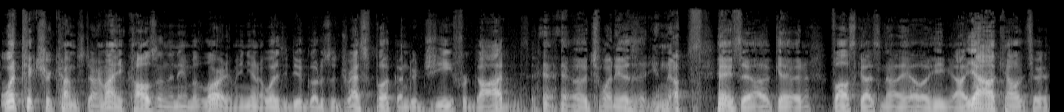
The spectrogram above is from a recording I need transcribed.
What picture comes to our mind? He calls on the name of the Lord. I mean, you know, what does he do? Go to his address book under G for God? Which one is it, you know? And he said, okay, false gods, no, Elohim, yeah, I'll call it to you.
